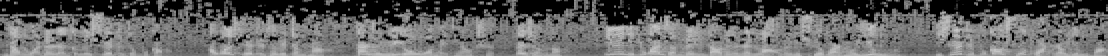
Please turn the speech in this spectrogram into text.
你看我这人根本血脂就不高啊，我血脂特别正常，但是鱼油我每天要吃，为什么呢？因为你不管怎么着，你到这个人老了，这个血管它要硬啊。你血脂不高，血管要硬化，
